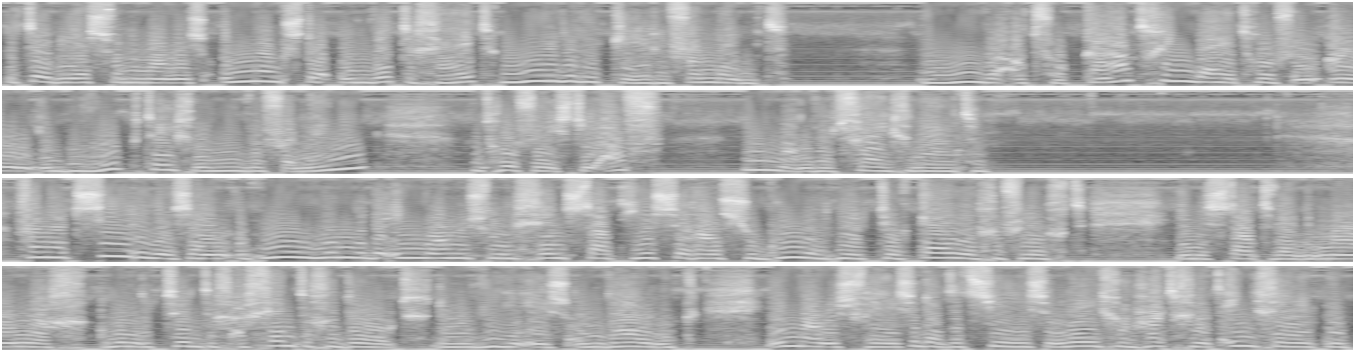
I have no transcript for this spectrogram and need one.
De TBS van de man is ondanks de onwettigheid meerdere keren verlengd. Een nieuwe advocaat ging bij het Hof in Arnhem in beroep tegen een nieuwe verlenging. Het Hof wees die af en de man werd vrijgelaten. Vanuit Syrië zijn opnieuw honderden inwoners van de grensstad Yisr al-Sugur naar Turkije gevlucht. In de stad werden maandag 120 agenten gedood, door wie is onduidelijk. Inwoners vrezen dat het Syrische leger hard gaat ingrijpen.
